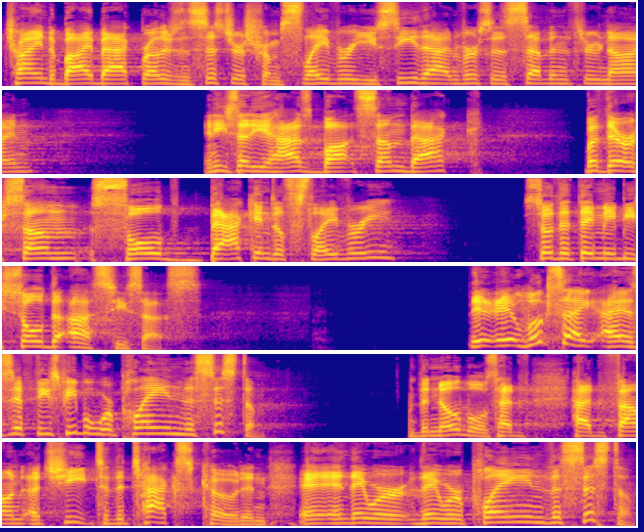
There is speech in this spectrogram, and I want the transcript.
trying to buy back brothers and sisters from slavery. You see that in verses 7 through 9. And he said he has bought some back, but there are some sold back into slavery so that they may be sold to us, he says. It, it looks like as if these people were playing the system. The nobles had, had found a cheat to the tax code, and, and, and they, were, they were playing the system.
